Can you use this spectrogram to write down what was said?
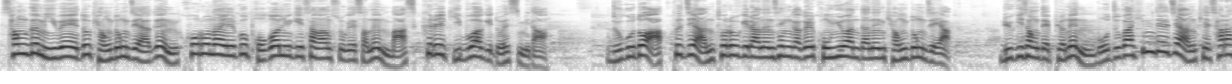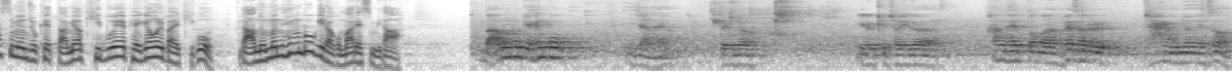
성금 이외에도 경동제약은 코로나19 보건위기 상황 속에서는 마스크를 기부하기도 했습니다. 누구도 아프지 않도록이라는 생각을 공유한다는 경동제약. 류기성 대표는 모두가 힘들지 않게 살았으면 좋겠다며 기부의 배경을 밝히고 나눔은 행복이라고 말했습니다. 나누는 게 행복이잖아요. 그래서 이렇게 저희가 한 해 동안 회사를 잘 운영해서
